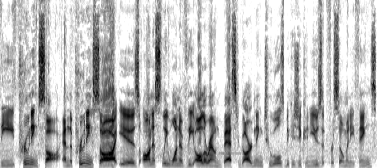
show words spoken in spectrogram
the pruning saw. And the pruning saw is honestly one of the all around best gardening tools because you can use it for so many things.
